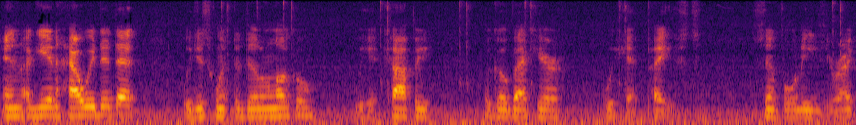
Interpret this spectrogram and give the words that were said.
And again, how we did that, we just went to Dillon Local. We hit copy. We go back here. We hit paste. Simple and easy, right?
